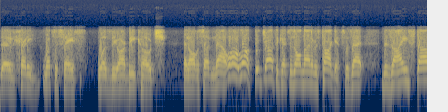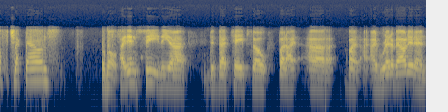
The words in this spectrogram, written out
the Freddie what's his face was the RB coach, and all of a sudden now, oh look, Duke Johnson catches all nine of his targets. Was that design stuff, checkdowns, or both? I didn't see the uh did that tape so but I uh but I, I read about it and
